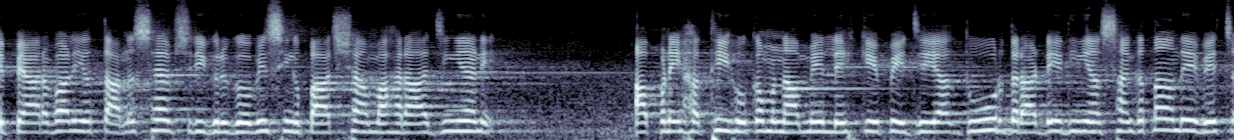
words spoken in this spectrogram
ਤੇ ਪਿਆਰ ਵਾਲਿਓ ਧੰਨ ਸਾਹਿਬ ਸ੍ਰੀ ਗੁਰੂ ਗੋਬਿੰਦ ਸਿੰਘ ਪਾਤਸ਼ਾਹ ਮਹਾਰਾਜ ਜੀਆਂ ਨੇ ਆਪਣੇ ਹੱਥੀ ਹੁਕਮਨਾਮੇ ਲਿਖ ਕੇ ਭੇਜੇ ਆ ਦੂਰ ਦਰਾਡੇ ਦੀਆਂ ਸੰਗਤਾਂ ਦੇ ਵਿੱਚ।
